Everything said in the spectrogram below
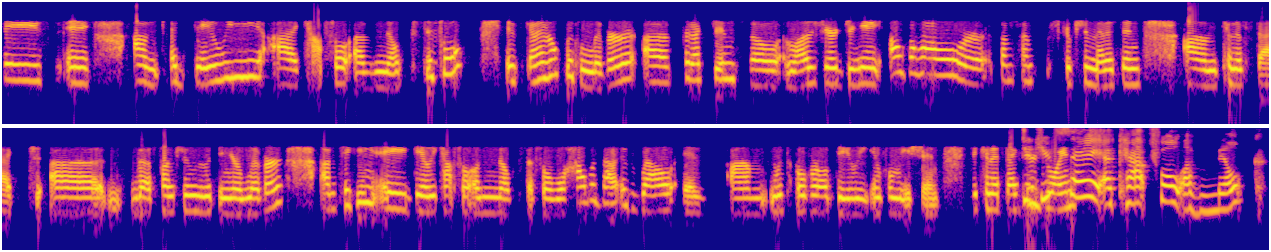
face, a, um, a daily uh, capsule of milk thistle is going to help with liver uh, production. So a lot of if you're drinking alcohol or sometimes prescription medicine um, can affect uh, the functions within your liver. Um, taking a daily capsule of milk thistle will help with that as well as um, with overall daily inflammation. It can affect Did your joints. Did you say a capful of milk?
